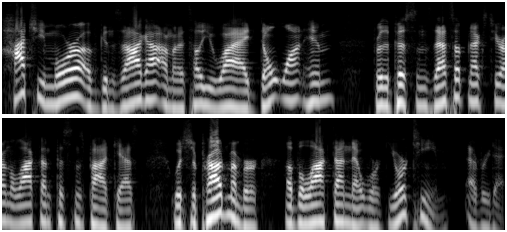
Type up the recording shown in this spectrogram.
Hachimura of Gonzaga. I'm going to tell you why I don't want him for the Pistons. That's up next here on the Locked On Pistons podcast, which is a proud member of the Locked On Network, your team every day.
